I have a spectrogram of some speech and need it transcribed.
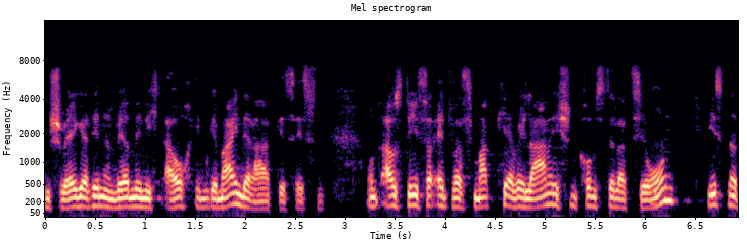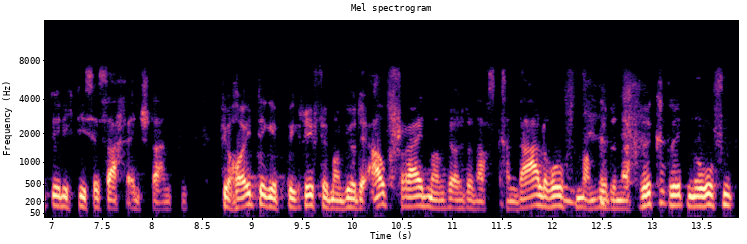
und Schwägerinnen wären die nicht auch im Gemeinderat gesessen. Und aus dieser etwas machiavellanischen Konstellation ist natürlich diese Sache entstanden. Für heutige Begriffe, man würde aufschreien, man würde nach Skandal rufen, man würde nach Rücktritten rufen.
